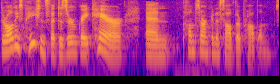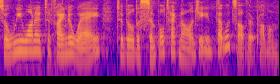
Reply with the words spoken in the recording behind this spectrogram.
there are all these patients that deserve great care, and pumps aren't going to solve their problem. So we wanted to find a way to build a simple technology that would solve their problem.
